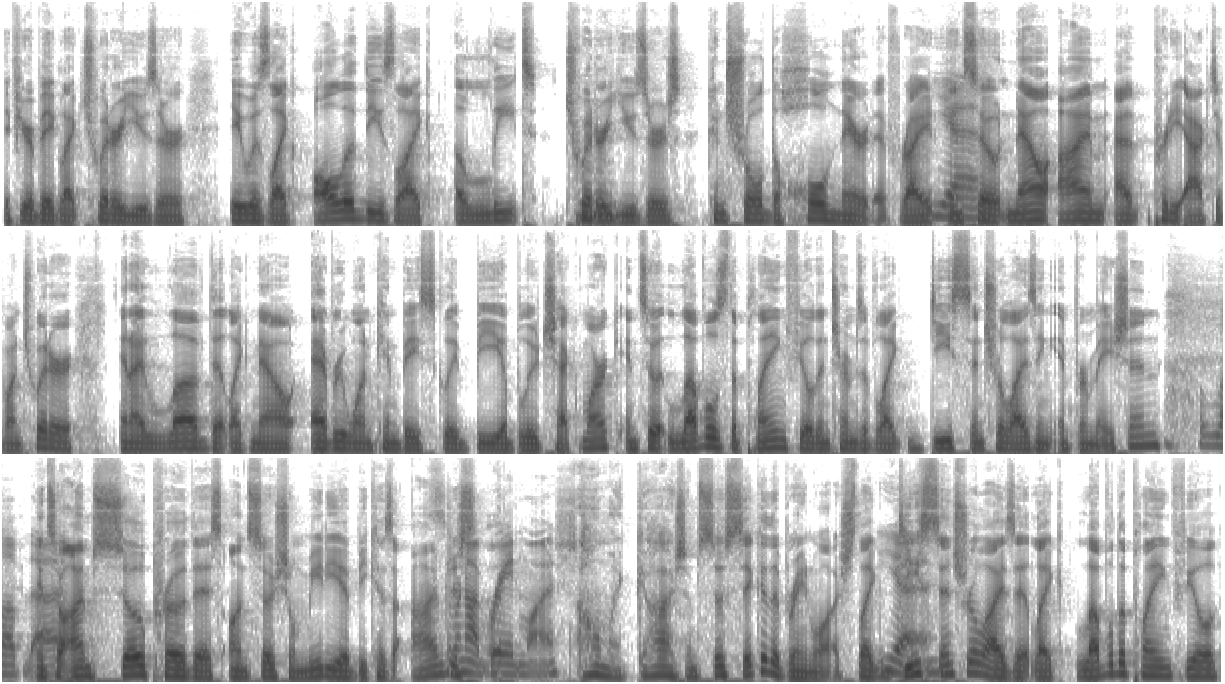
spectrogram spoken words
if you're a big like Twitter user, it was like all of these like elite Twitter mm-hmm. users controlled the whole narrative, right? Yeah. And so now I'm at, pretty active on Twitter, and I love that like now everyone can basically be a blue check mark, and so it levels the playing field in terms of like decentralizing information. I love that. And so I'm so pro this on social media because I'm So just we're not like, brainwashed. Oh my gosh, I'm so sick of the brainwash. Like Yeah. decentralize it, like level the playing field,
